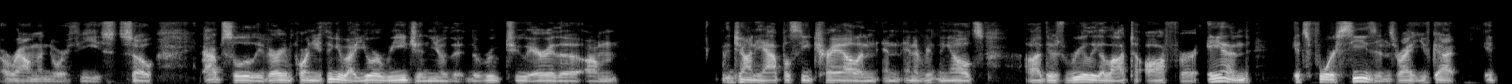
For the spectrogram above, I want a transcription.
around the Northeast. So, absolutely very important. You think about your region, you know the the Route Two area, the um, the Johnny Appleseed Trail, and and and everything else. Uh, there's really a lot to offer, and it's four seasons, right? You've got it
